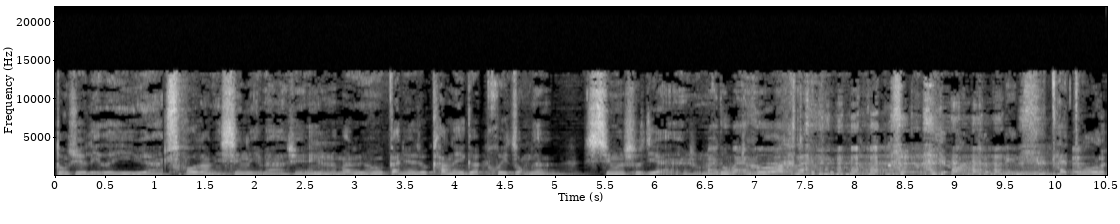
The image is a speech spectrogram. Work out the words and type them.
洞穴里的医院戳到你心里边去，那个什么，我感觉就看了一个汇总的新闻事件，什么百度百科，你你太多了，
